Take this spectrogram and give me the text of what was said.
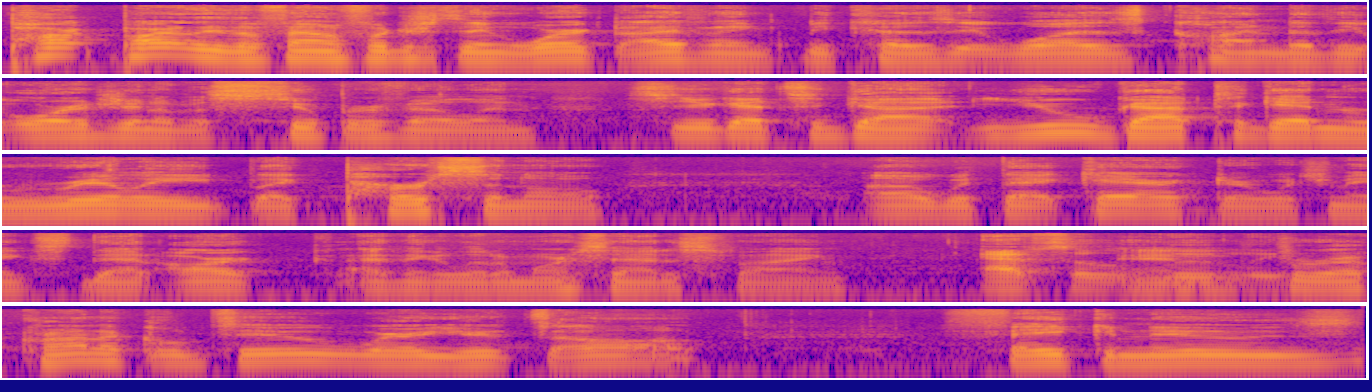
part partly the found footage thing worked, I think, because it was kind of the origin of a supervillain. So you get to got you got to get in really like personal uh, with that character, which makes that arc I think a little more satisfying. Absolutely. And for a Chronicle two, where you're, it's all fake news,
